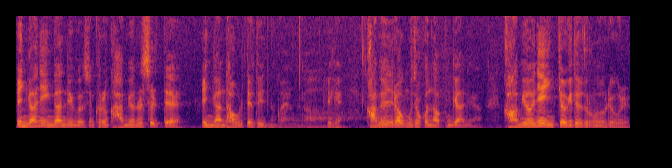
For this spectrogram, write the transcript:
인간이 인간된 것은 그런 가면을 쓸 때 인간다울 때도 있는 거예요. 이게 가면이라고 무조건 나쁜 게 아니에요. 가면이 인격이 되도록 노력을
